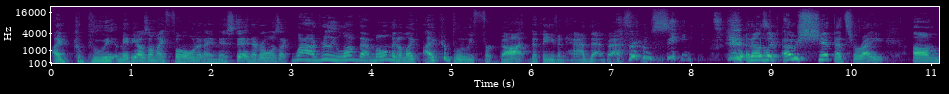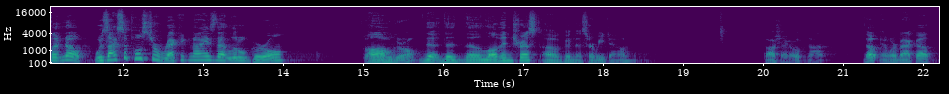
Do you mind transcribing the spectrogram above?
I completely maybe I was on my phone and I missed it, and everyone was like, "Wow, I really love that moment." I'm like, I completely forgot that they even had that bathroom scene, and I was like, "Oh shit, that's right." Um, but no, was I supposed to recognize that little girl? The um, little girl. the the the love interest. Oh goodness, are we down? Gosh, I hope not. Nope, and we're back up.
